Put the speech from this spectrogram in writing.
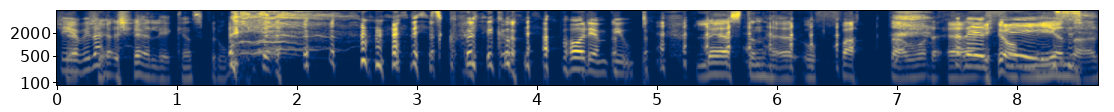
Det jag vill- kär, kärlekens språk. det skulle kunna vara den boken. Läs den här och fatta vad det är jag menar.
